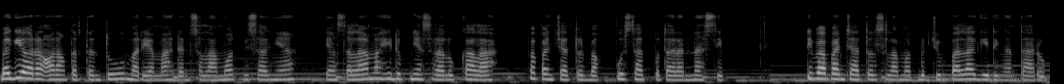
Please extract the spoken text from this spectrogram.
Bagi orang-orang tertentu, Mariamah dan Selamot misalnya, yang selama hidupnya selalu kalah, papan catur bak pusat putaran nasib. Di papan catur Selamot berjumpa lagi dengan Tarub,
